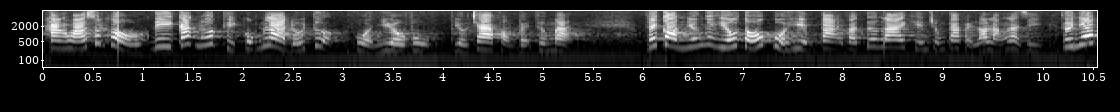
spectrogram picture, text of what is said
hàng hóa xuất khẩu đi các nước thì cũng là đối tượng của nhiều vụ điều tra phòng vệ thương mại. Thế còn những cái yếu tố của hiện tại và tương lai khiến chúng ta phải lo lắng là gì? Thứ nhất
